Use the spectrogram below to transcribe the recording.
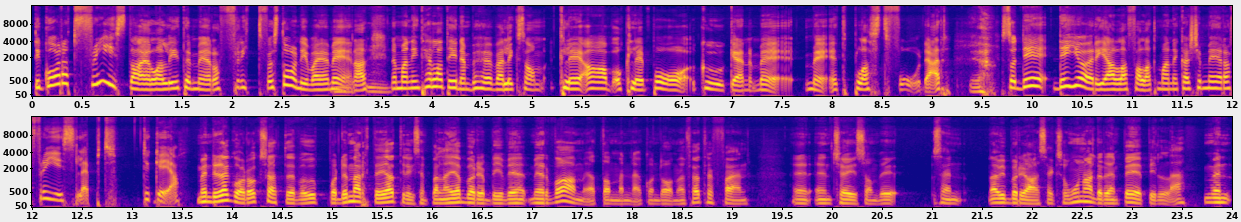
Det går att freestyla lite mer fritt, förstår ni vad jag mm, menar? Mm, mm. När man inte hela tiden behöver liksom klä av och klä på kuken med, med ett plastfoder. Yeah. Så det, det gör i alla fall att man är kanske mera frisläppt tycker jag. Men det där går också att öva upp och det märkte jag till exempel när jag började bli mer van med att använda kondomer. För jag träffade en, en, en tjej som vi sen när vi började ha sex, och hon hade redan p-piller, men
